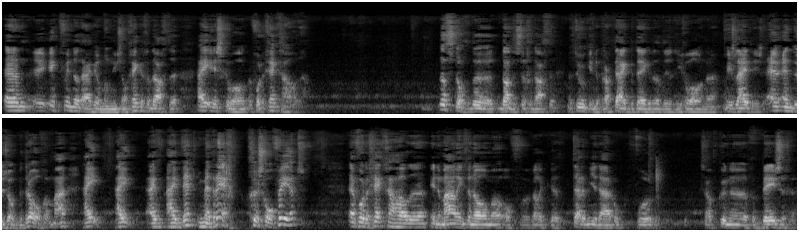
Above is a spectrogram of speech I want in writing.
En ik vind dat eigenlijk helemaal niet zo'n gekke gedachte. Hij is gewoon voor de gek gehouden. Dat is toch de, dat is de gedachte. Natuurlijk in de praktijk betekent dat hij gewoon uh, misleid is. En, en, dus ook bedrogen. Maar hij, hij, hij, hij werd met recht geschoffeerd. En voor de gek gehouden, in de maling genomen. Of welke term je daar ook voor zou kunnen verbezigen.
